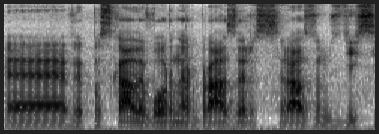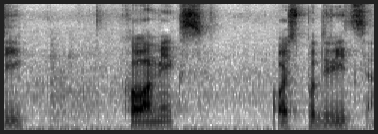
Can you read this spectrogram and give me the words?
Е, випускали Warner Brothers разом з DC Comics. Ось подивіться.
